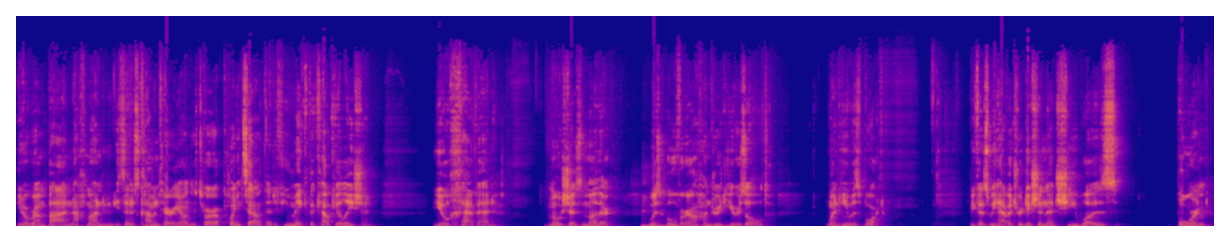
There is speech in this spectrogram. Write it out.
You know, Ramban Nachmanides in his commentary on the Torah points out that if you make the calculation, Yocheved, Moshe's mother, was mm-hmm. over a hundred years old when he was born, because we have a tradition that she was born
